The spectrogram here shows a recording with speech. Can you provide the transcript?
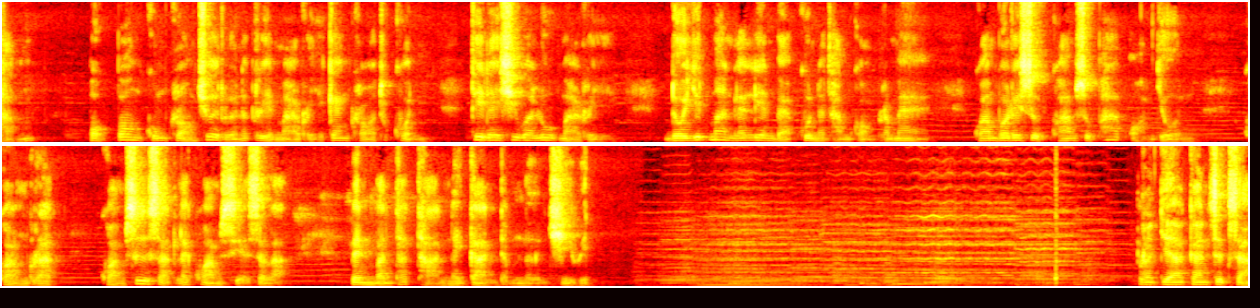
ถัมภ์ปกป้องคุ้มครองช่วยเหลือนักเรียนมารีแก้งคราะห์ทุกคนที่ได้ชื่อว่าลูกมารี โดยยึดมั่นและเรียนแบบคุณธรรมของพระแม่ ความบริสุทธิ์ความสุภาพอ่อนโยน ความรัก ความซื่อสัตย์และความเสียสละ เป็นบรรทัดฐานในการดำเนินชีวิต ปรัชญาการศึกษา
